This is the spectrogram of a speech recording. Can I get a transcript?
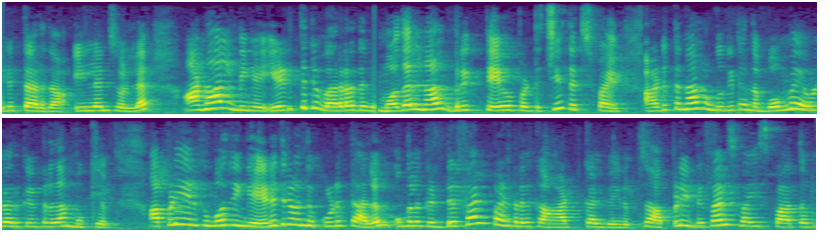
எடுத்தார் தான். இல்லைன்னு சொல்ல. ஆனால் நீங்கள் எடுத்துகிட்டு வர்றது முதல் நாள் பிரிக் தேவைப்பட்டுச்சு தட்ஸ் ஃபைன் அடுத்த நாள் உங்ககிட்ட அந்த பொம்மை எவ்வளோ இருக்குன்றது தான் முக்கியம். அப்படி இருக்கும்போது நீங்கள் எடுத்துகிட்டு வந்து கொடுத்தாலும் உங்களுக்கு டிஃபெண்ட் பண்ணுறதுக்கு ஆட்கள் வேணும். ஸோ அப்படி டிஃபென்ஸ் வைஸ் பார்த்தோம்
